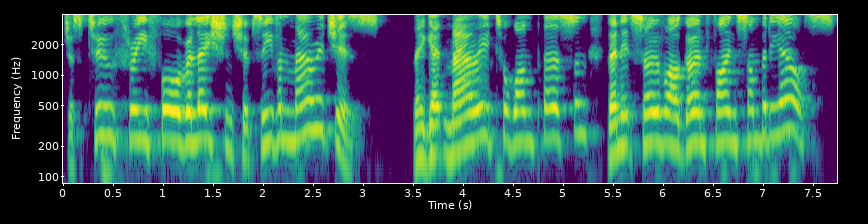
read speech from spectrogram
Just two, three, four relationships, even marriages. They get married to one person, then it's over, I'll go and find somebody else.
